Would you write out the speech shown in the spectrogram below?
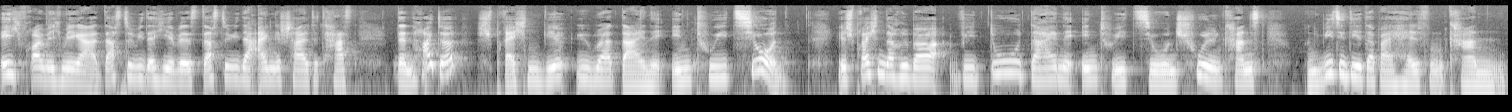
Ich freue mich mega, dass du wieder hier bist, dass du wieder eingeschaltet hast, denn heute sprechen wir über deine Intuition. Wir sprechen darüber, wie du deine Intuition schulen kannst und wie sie dir dabei helfen kann,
